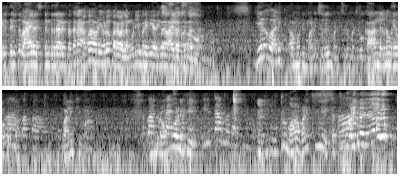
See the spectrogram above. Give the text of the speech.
இழுத்து இழுத்து வாயில வச்சு தின்றுறாளேன்னு பார்த்தானா அவ அவள் எவ்வளவு பரவாயில்ல. முடிய பிறகு அதிகமாக வாயில வச்ச மாதிரி. ஏழோ வலி அம்முட்டி மடிச்சிரு மடிச்சிரு மடிச்சிரு காலில் கூட ஒரே விட்டுருமா. வலிக்குமா? ரொம்ப வலிக்கு. விட்டுருமா வலிக்கு. சத்தியமா வலிக்கணும்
